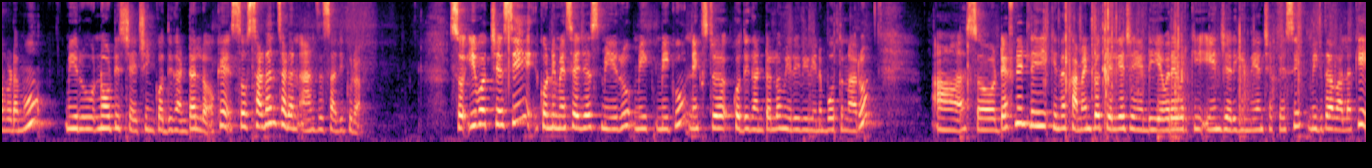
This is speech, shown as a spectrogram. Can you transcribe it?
అవ్వడము మీరు నోటీస్ చేయొచ్చు ఇంకొద్ది గంటల్లో. Okay? So sudden sudden answers అది కూడా. సో ఇవి వచ్చేసి కొన్ని మెసేజెస్ మీరు మీకు నెక్స్ట్ కొద్ది గంటల్లో మీరు ఇవి వినబోతున్నారు. సో డెఫినెట్లీ కింద కమెంట్లో తెలియజేయండి ఎవరెవరికి ఏం జరిగింది అని చెప్పేసి మిగతా వాళ్ళకి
